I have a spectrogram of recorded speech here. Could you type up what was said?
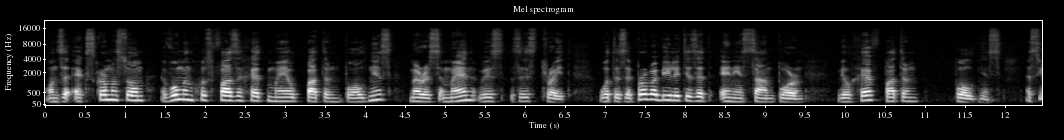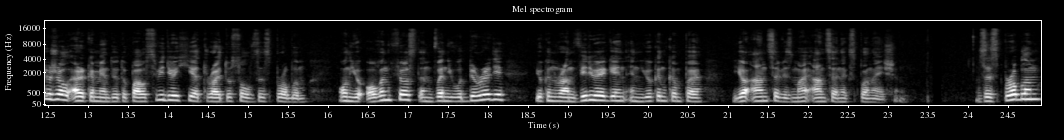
on the X chromosome. A woman whose father had male pattern baldness marries a man with this trait. What is the probability that any son born will have pattern baldness? As usual, I recommend you to pause video here, try to solve this problem on your own first and when you would be ready, you can run video again and you can compare your answer with my answer and explanation. This problem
